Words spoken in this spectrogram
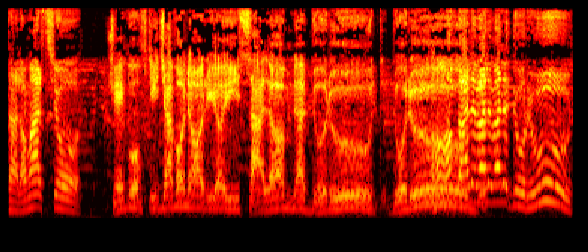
سلام عرض شد. چه گفتی جوان آریایی؟ سلام نه درود. درود. آه بله بله بله درود.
